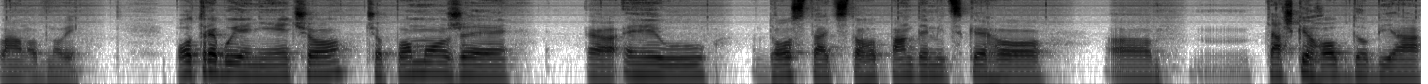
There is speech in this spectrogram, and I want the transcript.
plán obnovy. Potrebuje niečo, čo pomôže EÚ dostať z toho pandemického ťažkého obdobia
